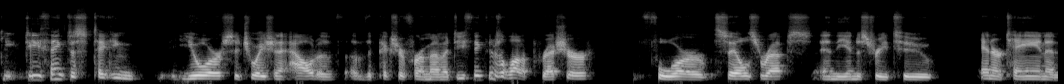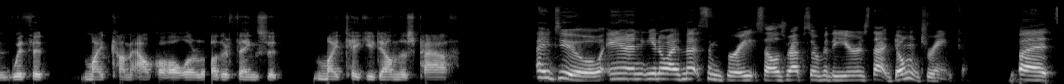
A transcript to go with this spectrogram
Do you think just taking your situation out of, of the picture for a moment, do you think there's a lot of pressure for sales reps in the industry to entertain and with it might come alcohol or other things that might take you down this path? I do. And, you know, I've met some great sales reps over the years that don't drink, but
